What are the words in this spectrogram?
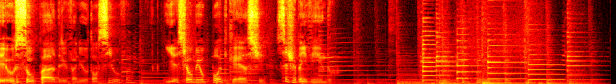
Eu sou o Padre Vanilton Silva e este é o meu podcast. Seja bem-vindo.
